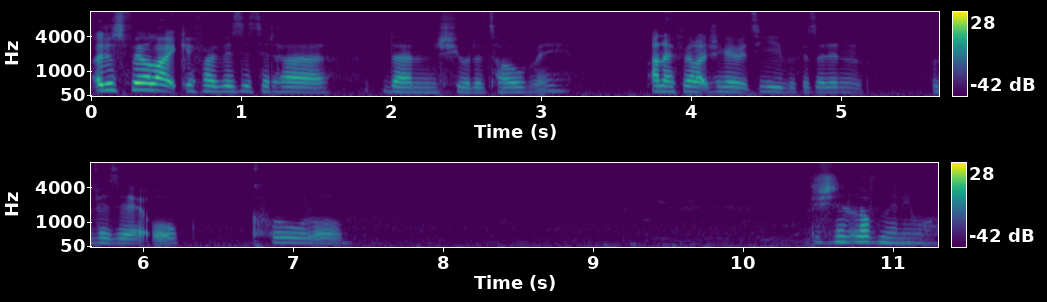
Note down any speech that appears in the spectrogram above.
I just feel like if I visited her, then she would have told me. And I feel like she gave it to you because I didn't visit or call or. Because she didn't love me anymore.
